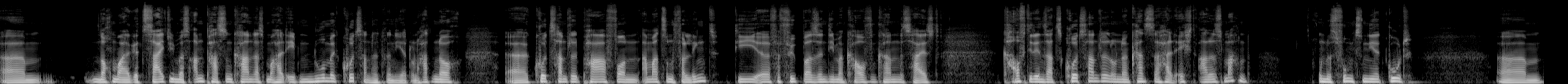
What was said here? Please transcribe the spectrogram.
ähm, nochmal gezeigt, wie man es anpassen kann, dass man halt eben nur mit Kurzhandel trainiert und hat noch äh, Kurzhandelpaar von Amazon verlinkt, die äh, verfügbar sind, die man kaufen kann. Das heißt, kauf dir den Satz Kurzhandel und dann kannst du halt echt alles machen und es funktioniert gut. Ähm,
